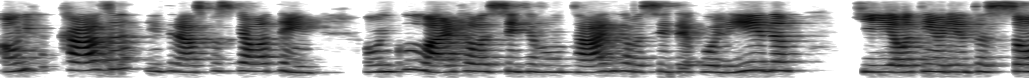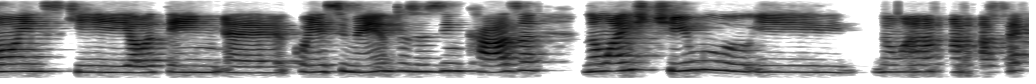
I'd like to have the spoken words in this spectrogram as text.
a única casa, entre aspas, que ela tem. O único lar que ela se sente à vontade, que ela se sente acolhida, que ela tem orientações, que ela tem é, conhecimentos, às vezes em casa não há estímulo e não há afeto,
